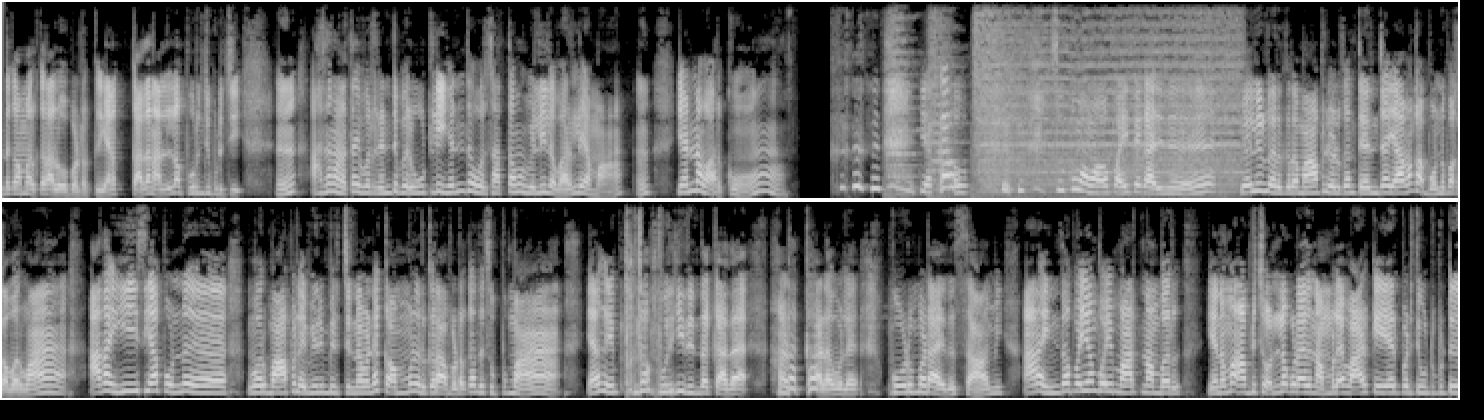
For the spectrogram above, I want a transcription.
கண்டுக்காமல் இருக்கிற அளவு பண்ணுறது எனக்கு கதை நல்லா புரிஞ்சு பிடிச்சி. அதனால தான் இவர் ரெண்டு பேர் வீட்லேயும் எந்த ஒரு சத்தமும் வெளியில வரலையாம்மா. என்னவா இருக்கும்? சுக்குமாவை பைத்தியக்காரின்னு? வெளியில இருக்கிற மாப்பிள்ளைகளுக்கும் தெரிஞ்சா எவன்க்கா பொண்ணு பக்கம் வருவான்? அதான் ஈஸியா பொண்ணு ஒரு மாப்பிள்ளை விரும்பிருச்சுன்னவனே கம்முன்னு இருக்கிற அப்படி அந்த சுப்புமா. எனக்கு இப்பதான் புரியுது இந்த கதை. அட கடவுளே கொடுமடா இது சாமி. ஆனா இந்த பையன் போய் மாட்டு நம்பர். என்னமோ அப்படி சொல்லக்கூடாது நம்மளே வாழ்க்கையை ஏற்படுத்தி விட்டுப்புட்டு.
